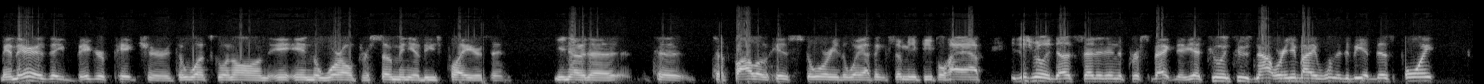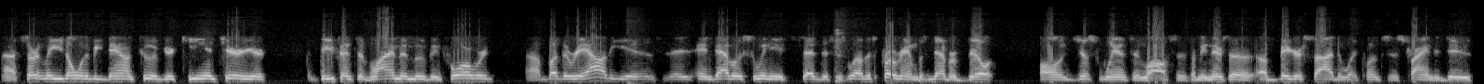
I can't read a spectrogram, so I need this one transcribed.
man, there is a bigger picture to what's going on in, in the world for so many of these players. And, you know, to to to follow his story the way I think so many people have. He just really does set it into perspective. Yeah, two and two is not where anybody wanted to be at this point. Uh, certainly, you don't want to be down two of your key interior defensive linemen moving forward. Uh, but the reality is, and Dabo Swinney said this as well, this program was never built on just wins and losses. I mean, there's a, a bigger side to what Clemson is trying to do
